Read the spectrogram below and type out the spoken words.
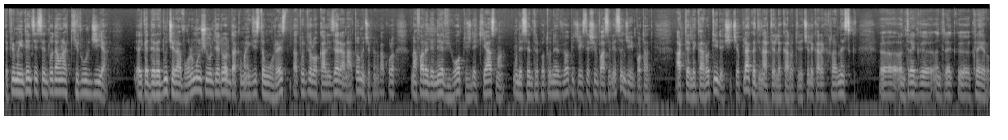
De primă intenție este întotdeauna chirurgia, adică de reducerea volumului și ulterior, dacă mai există un rest, datorită localizării anatomice, pentru că acolo, în afară de nervi optici, de chiasma, unde se întrepătut nervi optici, există și vase de sânge importante, arterele carotide și ce pleacă din arterele carotide, cele care hrănesc uh, întreg, uh, întreg uh, creierul.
